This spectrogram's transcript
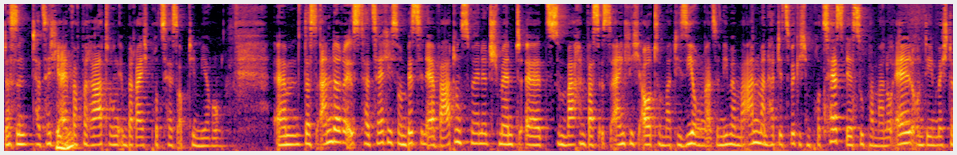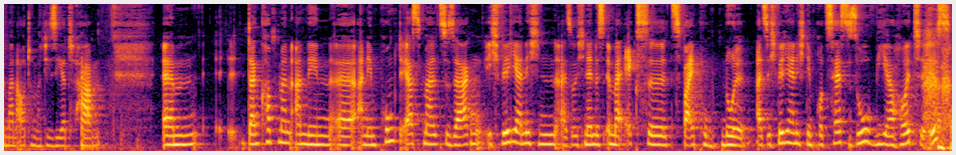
das sind tatsächlich mhm. einfach Beratungen im Bereich Prozessoptimierung. Ähm, das andere ist tatsächlich so ein bisschen Erwartungsmanagement äh, zu machen. Was ist eigentlich Automatisierung? Also nehmen wir mal an, man hat jetzt wirklich einen Prozess, der ist super manuell und den möchte man automatisiert haben. ähm, dann kommt man an den, äh, an den Punkt erstmal zu sagen, ich will ja nicht, ein, also ich nenne es immer Excel 2.0. Also ich will ja nicht den Prozess so, wie er heute ist,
